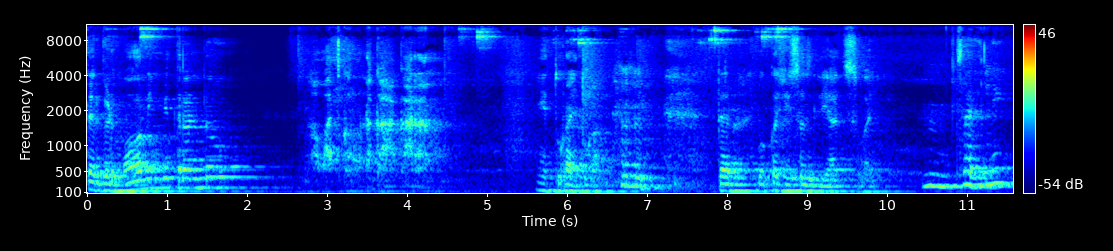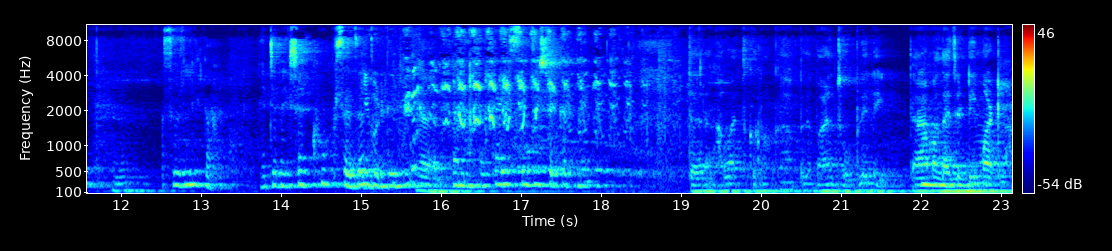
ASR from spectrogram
तर गुड मॉर्निंग मित्रांनो. आवाज करू नका कारण ये तुरा आहे तुरा तर बघ कशी सजली आज बाई? हम्म, सजली. सजली का? ह्याच्यापेक्षा खूप सजत होते. पण सजू शकत नाही. तर आवाज करू नका आपलं बाळ झोपलेलं आहे. तर आम्हाला जायचं डीमार्टला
